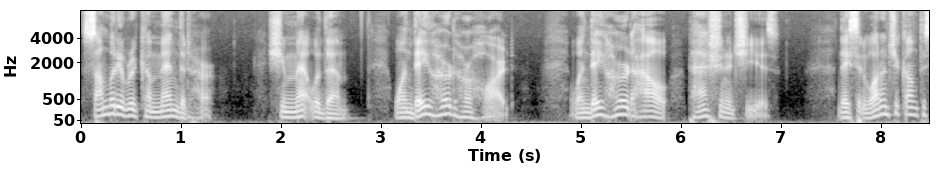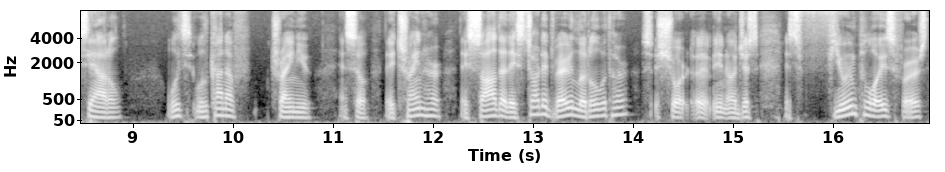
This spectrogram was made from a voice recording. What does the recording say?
somebody recommended her. She met with them. When they heard her heart, when they heard how passionate she is, they said, Why don't you come to Seattle? We'll, we'll kind of train you. And so they trained her. They saw that they started very little with her, short, uh, you know, just, just few employees first.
